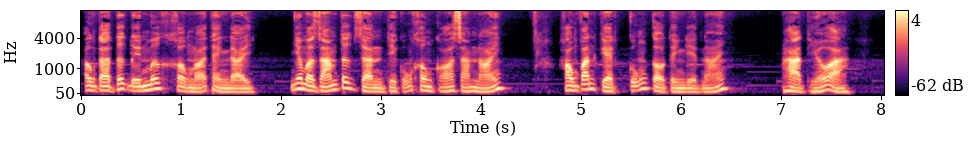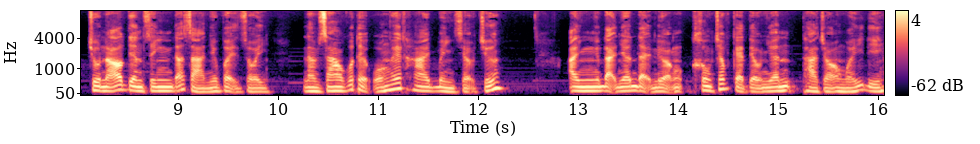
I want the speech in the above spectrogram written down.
Ông ta tức đến mức không nói thành lời, nhưng mà dám tức giận thì cũng không có dám nói. Hồng Văn Kiệt cũng cầu tình điện nói. Hà Thiếu à, chủ não tiền sinh đã giả như vậy rồi, làm sao có thể uống hết hai bình rượu chứ? Anh đại nhân đại lượng không chấp kẻ tiểu nhân tha cho ông ấy đi.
